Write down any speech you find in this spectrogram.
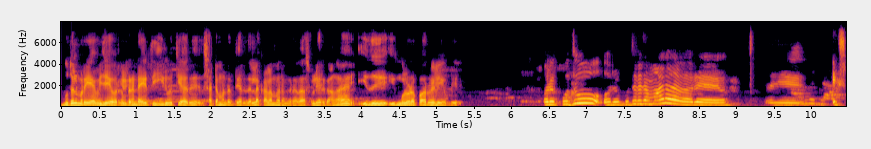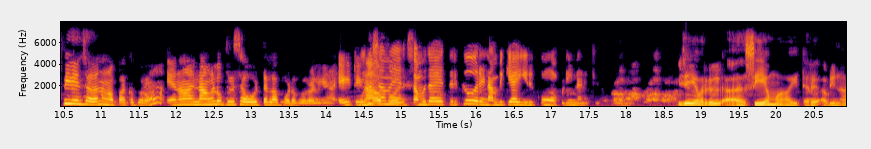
முதல் முறையாக விஜய் அவர்கள் ரெண்டாயிரத்தி இருபத்தி ஆறு சட்டமன்ற தேர்தலில் களமிறங்குறதா சொல்லியிருக்காங்க. இது உங்களோட பார்வையில் எப்படி இருக்கு? ஒரு புது ஒரு புதுவிதமான ஒரு எக்ஸ்பீரியன்ஸாக தான் நாங்கள் பார்க்க போகிறோம் ஏன்னா நாங்களும் புதுசாக ஓட்டெல்லாம் போட போகிறோம் இல்லையா? எயிட்டீன் சமுதாயத்திற்கு ஒரு நம்பிக்கையாக இருக்கும் அப்படின்னு நினைக்கிறேன். விஜய் அவர்கள் சிஎம் ஆயிட்டாரு அப்படின்னா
